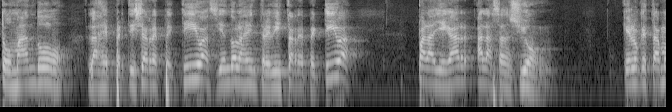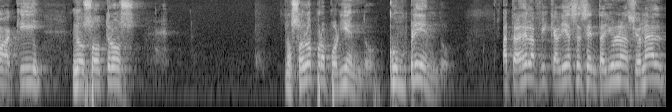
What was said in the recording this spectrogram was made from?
tomando las experticias respectivas, haciendo las entrevistas respectivas para llegar a la sanción. que es lo que estamos aquí nosotros no solo proponiendo, cumpliendo, a través de la Fiscalía 61 Nacional,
